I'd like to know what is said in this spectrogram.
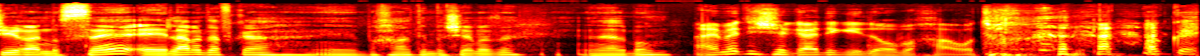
שיר הנושא. אה, למה דווקא אה, בחרתם בשם הזה? זה אלבום? האמת היא שגדי גידור בחר אותו. אוקיי.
